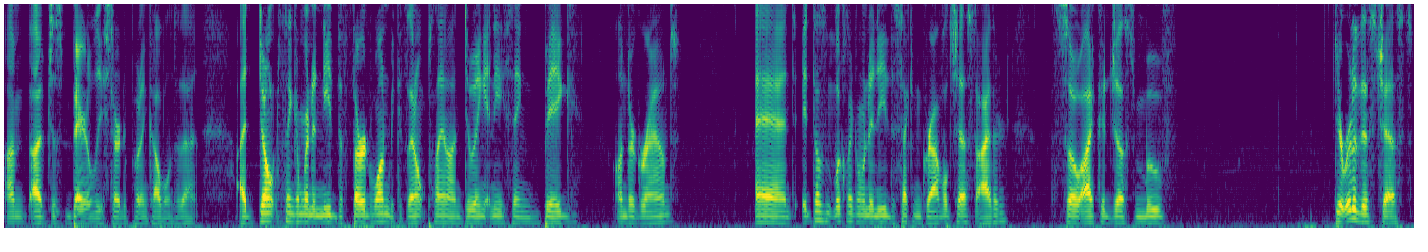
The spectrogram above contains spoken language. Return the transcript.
I'm I've just barely started putting cobble into that. I don't think I'm going to need the third one because I don't plan on doing anything big underground, and it doesn't look like I'm going to need the second gravel chest either. So I could just move, get rid of this chest,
